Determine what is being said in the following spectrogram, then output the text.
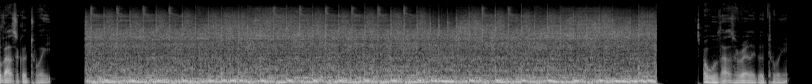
oh that's a good tweet. Oh that's a really good tweet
